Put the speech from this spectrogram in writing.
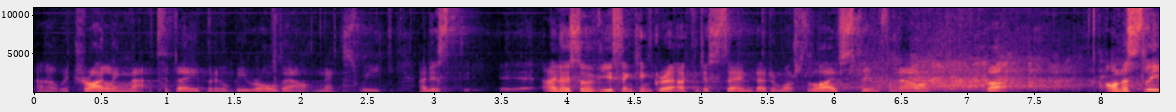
uh, we're trialing that today, but it'll be rolled out next week. And it's, I know some of you are thinking, great, I can just stay in bed and watch the live stream from now on. but honestly,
